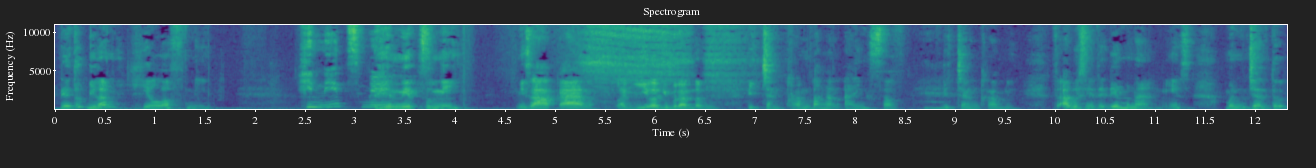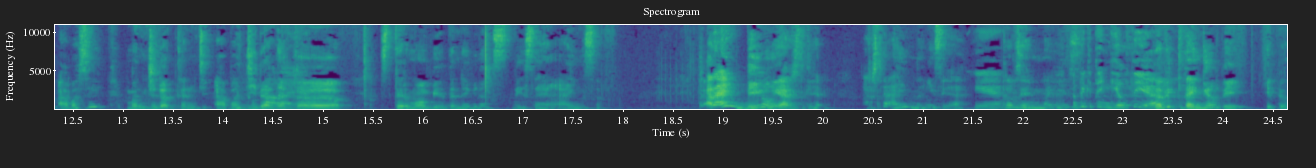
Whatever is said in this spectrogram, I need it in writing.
dia tuh bilang he love me. He needs me. He needs me. Misalkan lagi lagi berantem dicengkram tangan aing soft. Dicengkram nih abisnya itu dia menangis menjantung apa sih? Menjedotkan apa jidatnya ke setir mobil dan dia bilang dia sayang aing soft karena aing bingung ya harus kayak harusnya aing nangis ya. Iya. kenapa saya nangis? Tapi kita yang guilty ya. Tapi kita yang guilty itu.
